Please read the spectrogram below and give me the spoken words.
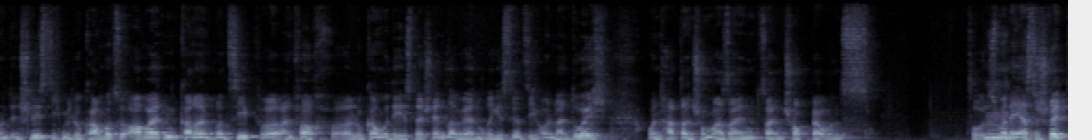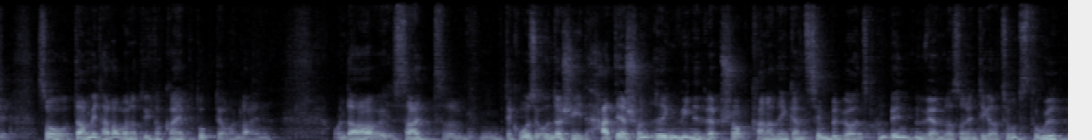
und entschließt, sich mit Locamo zu arbeiten, kann er im Prinzip äh, einfach äh, locamo.de slash Händler werden, registriert sich online durch und hat dann schon mal seinen, seinen Job bei uns. So, das mhm. ist mal der erste Schritt. So, damit hat er aber natürlich noch keine Produkte online. Und da ist halt der große Unterschied. Hat er schon irgendwie einen Webshop, kann er den ganz simpel bei uns anbinden. Wir haben da so ein Integrationstool,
